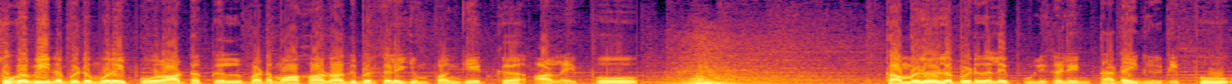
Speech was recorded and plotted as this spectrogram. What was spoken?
துகவீன விடுமுறை போராட்டத்தில் வடமாகாண அதிபர்களையும் பங்கேற்க அழைப்பு. தமிழீழ விடுதலை புலிகளின் தடை நீடிப்பு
